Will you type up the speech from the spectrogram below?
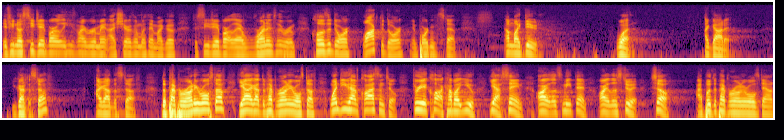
If you know C.J. Bartley, he's my roommate. I share them with him. I go to C.J. Bartley. I run into the room, close the door, lock the door. Important step. I'm like, dude, what? I got it. You got the stuff? I got the stuff. The pepperoni roll stuff? Yeah, I got the pepperoni roll stuff. When do you have class until? 3 o'clock. How about you? Yeah, same. All right, let's meet then. All right, let's do it. So I put the pepperoni rolls down.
